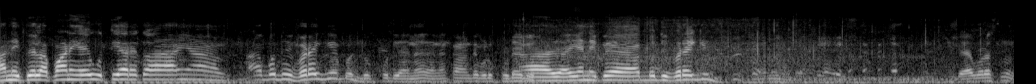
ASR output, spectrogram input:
આની પેલા પાણી આવ્યું ત્યારે તો આ અહીંયા આ બધું ભરાઈ ગયું. બધું ફૂડ્યા ને એના કારણે બધું ફૂડાયેલું આ અહીંયાની પે આ બધું ભરાઈ ગયું. ગયા વર્ષનું?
